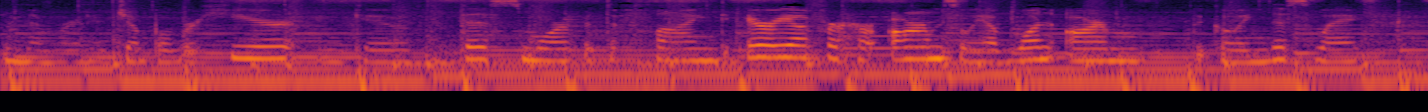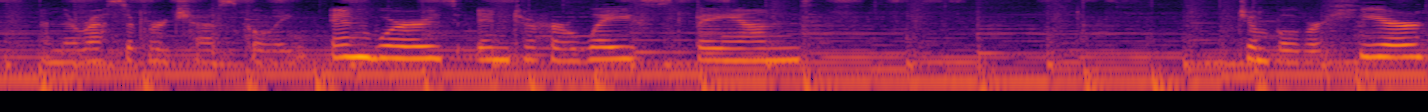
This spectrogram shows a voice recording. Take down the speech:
and then we're gonna jump over here and give this more of a defined area for her arm. So we have one arm going this way and the rest of her chest going inwards into her waistband. Jump over here,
